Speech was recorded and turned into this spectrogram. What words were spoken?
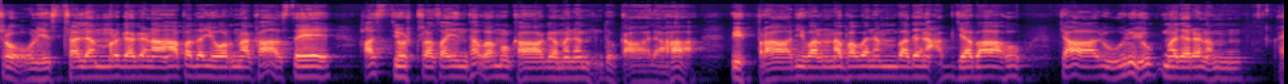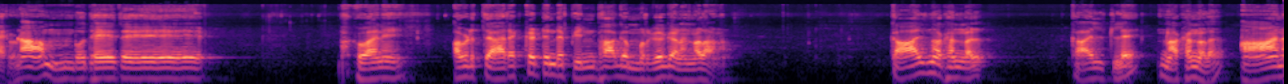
ശ്രോണിസ്ഥലം സൈന്ധവ ഹസ്ത്യുഷ്ട്രസൈന്ധവമുഖാഗമനം ദുകാല വിപ്രാതിവർണഭവനം വദനാബ്ജബാഹു. ചാരൂരുയുഗ്മചരണം കരുണാംബുധേതേ. ഭഗവാനെ അവിടുത്തെ അരക്കെട്ടിന്റെ പിൻഭാഗം മൃഗഗണങ്ങളാണ്. കാൽനഖങ്ങൾ കാലിലെ നഖങ്ങൾ ആന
